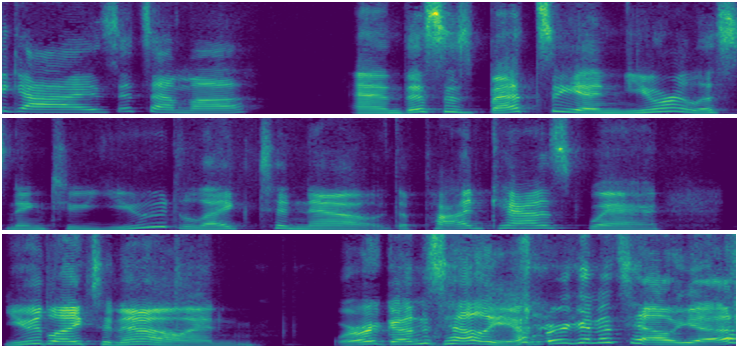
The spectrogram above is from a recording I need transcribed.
Hey guys, it's Emma. And this is Betsy, and you're listening to You'd Like to Know, the podcast where you'd like to know, and we're to tell you. We're to tell you.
